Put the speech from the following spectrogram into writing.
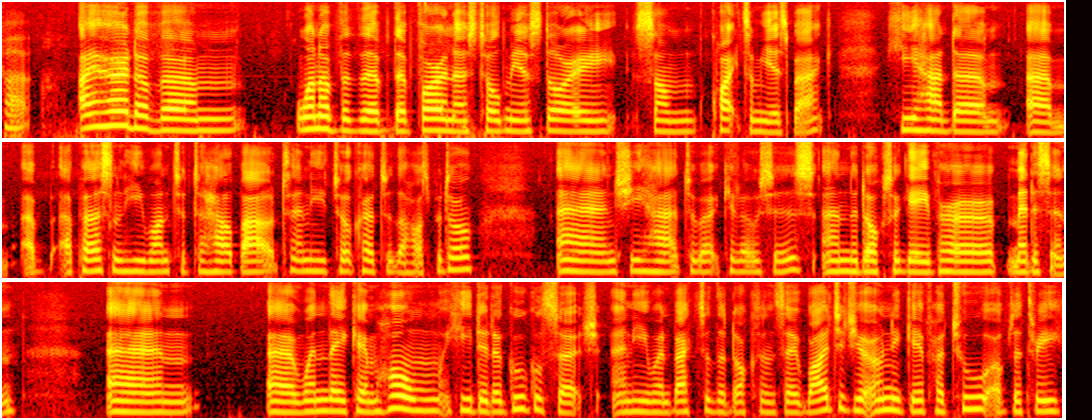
but I heard of um, one of the, the the foreigners told me a story some quite some years back. He had um, um, a a person he wanted to help out, and he took her to the hospital, and she had tuberculosis, and the doctor gave her medicine, and. Uh, when they came home, he did a Google search and he went back to the doctor and said, "Why did you only give her two of the three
